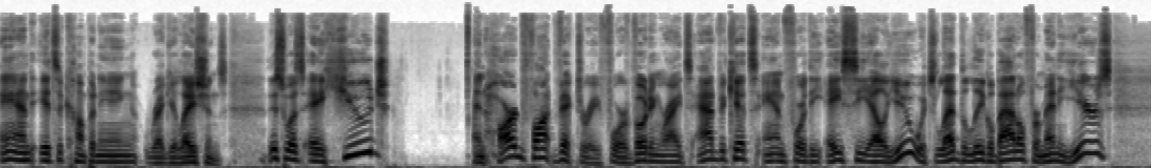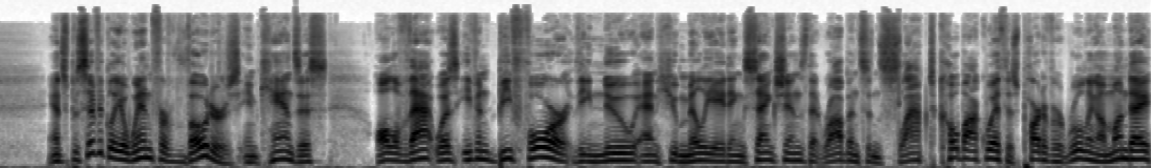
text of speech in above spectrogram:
and its accompanying regulations. This was a huge and hard fought victory for voting rights advocates and for the ACLU, which led the legal battle for many years, and specifically a win for voters in Kansas All of that was even before the new and humiliating sanctions that Robinson slapped Kobach with as part of her ruling on Monday.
